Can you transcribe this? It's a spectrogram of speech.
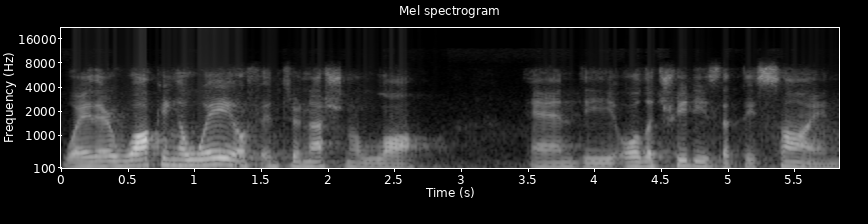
where they're walking away of international law and the all the treaties that they signed.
